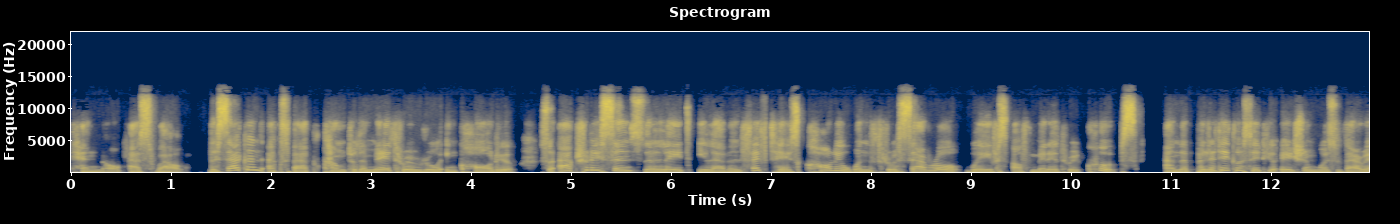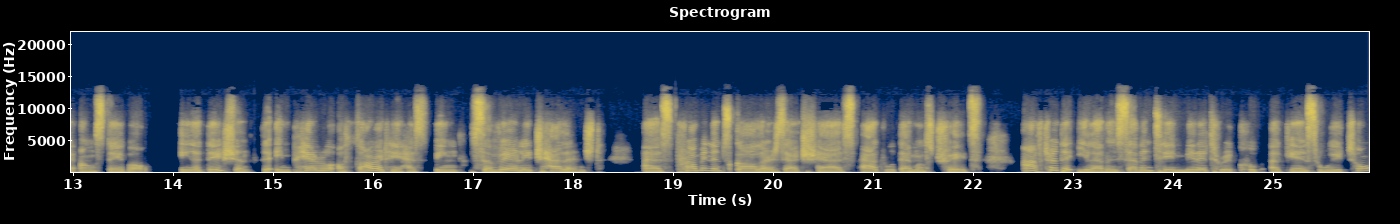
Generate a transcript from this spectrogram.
Tenno as well. The second aspect comes to the military rule in Koryŏ. So actually, since the late 1150s, Koryŏ went through several waves of military coups, and the political situation was very unstable. In addition, the imperial authority has been severely challenged. As prominent scholars such as Edward demonstrates, after the 1170 military coup against Uijong,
